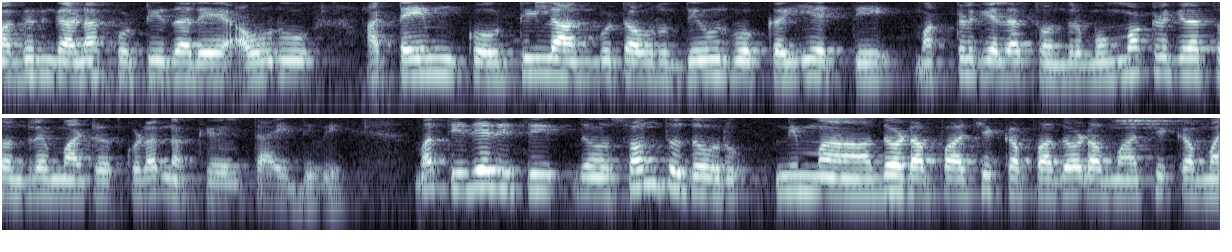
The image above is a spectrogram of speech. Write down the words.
ಮಗನಿಗೆ ಹಣ ಕೊಟ್ಟಿದ್ದಾರೆ, ಅವರು ಆ ಟೈಮ್ ಕೊಟ್ಟಿಲ್ಲ ಅಂದ್ಬಿಟ್ಟು ಅವರು ದೇವ್ರಿಗೂ ಕೈ ಎತ್ತಿ ಮಕ್ಕಳಿಗೆಲ್ಲ ತೊಂದರೆ, ಮೊಮ್ಮಕ್ಕಳಿಗೆಲ್ಲ ತೊಂದರೆ ಮಾಡಿರೋದು ಕೂಡ ನಾವು ಕೇಳ್ತಾ ಇದ್ದೀವಿ. ಮತ್ತು ಇದೇ ರೀತಿ ಸ್ವಂತದವರು, ನಿಮ್ಮ ದೊಡ್ಡಪ್ಪ, ಚಿಕ್ಕಪ್ಪ, ದೊಡ್ಡಮ್ಮ, ಚಿಕ್ಕಮ್ಮ,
